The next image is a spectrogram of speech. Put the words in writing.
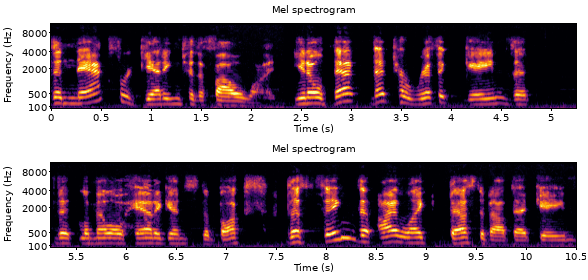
the knack for getting to the foul line. You know that that terrific game that that Lamelo had against the Bucks. The thing that I liked best about that game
